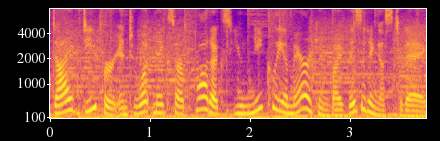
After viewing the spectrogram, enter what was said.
Dive deeper into what makes our products uniquely American by visiting us today.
